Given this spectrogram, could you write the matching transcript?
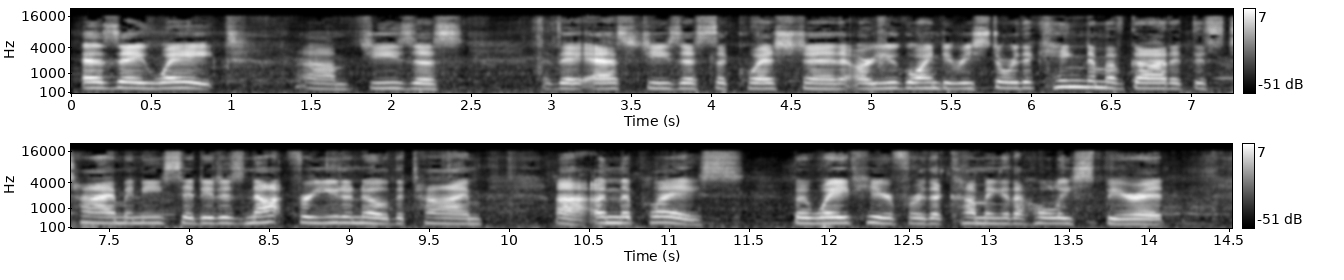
as they wait, um, Jesus they asked Jesus the question, Are you going to restore the kingdom of God at this time? And he said, It is not for you to know the time uh, and the place, but wait here for the coming of the Holy Spirit,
